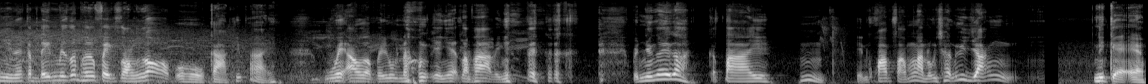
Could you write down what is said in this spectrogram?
นี่นะกระเด็นไปซะเพอร์เฟกสองรอบ โอ้โห กากที่หาย ไม่เอากับเป็นลูกน้องอย่างเงี้ยสภาพอย่างเงี้ยเป็นยังไงก็กระต่ายเห็นความสามารถของฉันหรือยัง นี่แกแอบ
